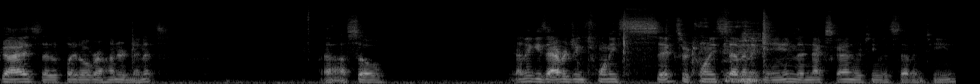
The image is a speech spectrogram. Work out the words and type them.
guys that have played over 100 minutes. Uh, so I think he's averaging 26 or 27 a game. The next guy on their team is 17,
